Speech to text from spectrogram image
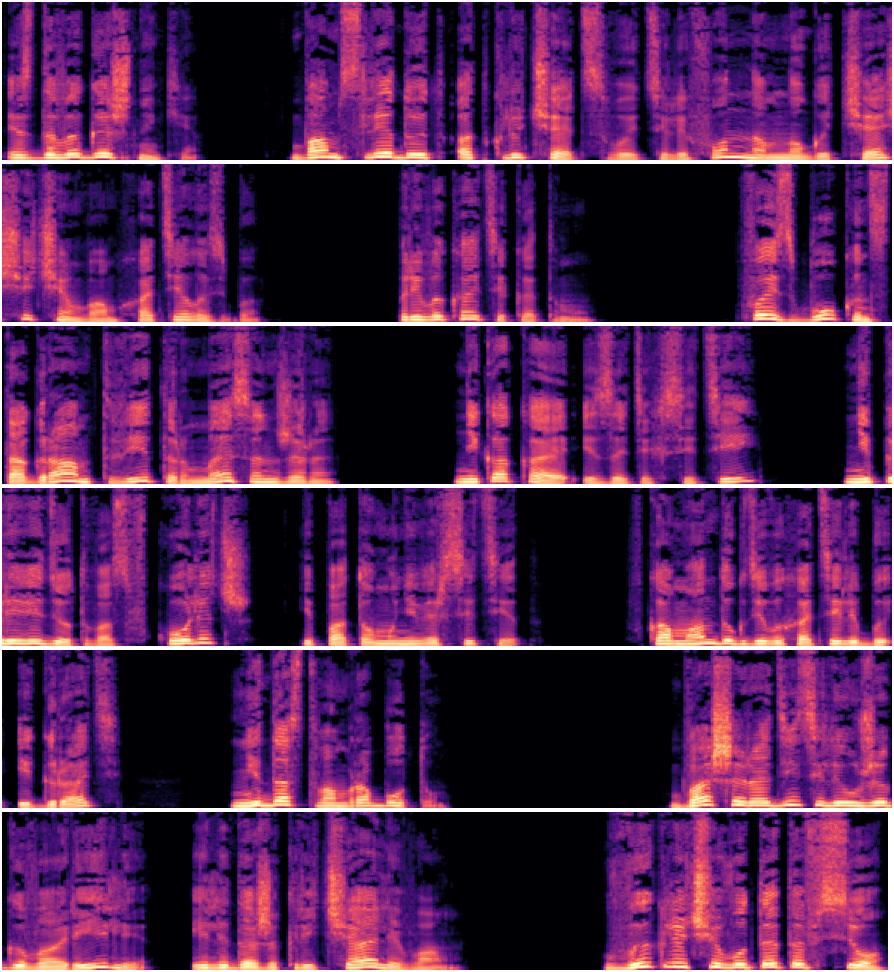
СДВГшники, вам следует отключать свой телефон намного чаще, чем вам хотелось бы. Привыкайте к этому. Facebook, Instagram, Twitter, мессенджеры. Никакая из этих сетей не приведет вас в колледж и потом университет, в команду, где вы хотели бы играть, не даст вам работу. Ваши родители уже говорили или даже кричали вам «Выключи вот это все»,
